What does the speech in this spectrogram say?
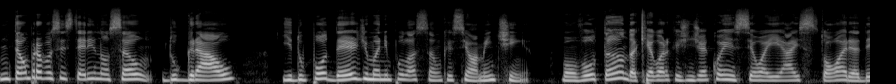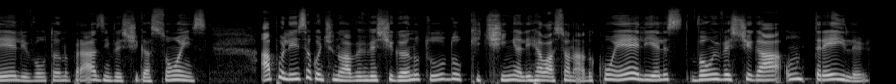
Então, para vocês terem noção do grau e do poder de manipulação que esse homem tinha. Bom, voltando aqui, agora que a gente já conheceu aí a história dele, voltando para as investigações, a polícia continuava investigando tudo que tinha ali relacionado com ele e eles vão investigar um trailer,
